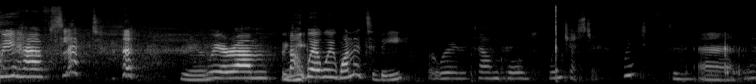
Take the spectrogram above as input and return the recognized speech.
we have slept. Yeah. We're um But not you- where we wanted to be, but we're in a town called Winchester. Winchester. Uh, yeah.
